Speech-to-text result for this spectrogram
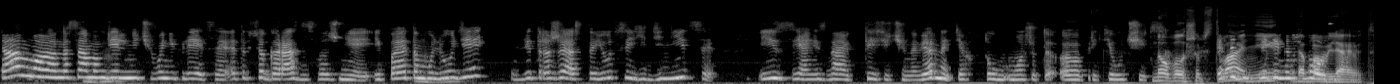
там а, на самом угу. деле ничего не клеится, это все гораздо сложнее, и поэтому угу. людей в витраже остаются единицы, из, я не знаю, тысячи, наверное, тех, кто может э, прийти учиться. Но волшебства это они добавляют,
